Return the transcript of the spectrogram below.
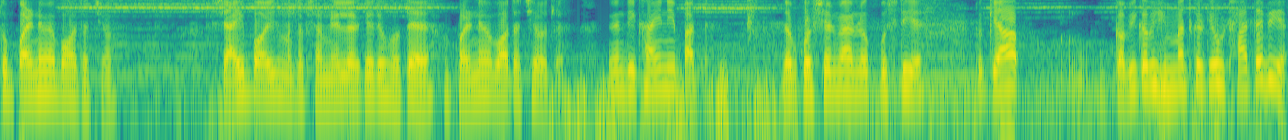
तुम पढ़ने में बहुत अच्छे हो। शाही बॉयज़ मतलब शर्मीले लड़के जो होते हैं पढ़ने में बहुत अच्छे होते हैं। लेकिन दिखाई नहीं पाते। जब क्वेश्चन में हम लोग पूछती है तो क्या कभी कभी हिम्मत करके उठाते भी है?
